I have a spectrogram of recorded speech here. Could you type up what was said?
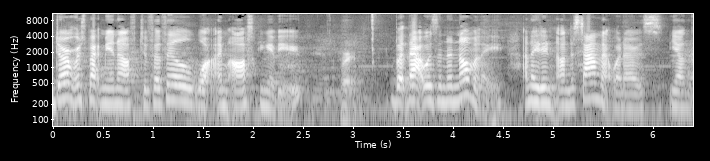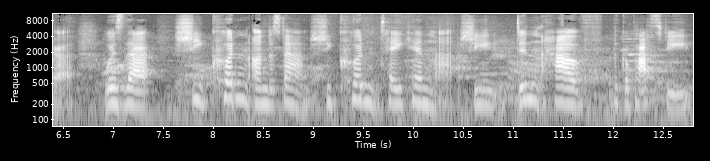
don't respect me enough to fulfill what I'm asking of you right but that was an anomaly and i didn't understand that when i was younger was that she couldn't understand. She couldn't take in that. She didn't have the capacity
